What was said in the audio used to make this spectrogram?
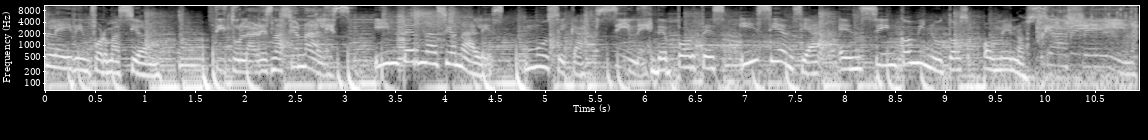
play de información. Titulares nacionales, internacionales, música, cine, deportes y ciencia en 5 minutos o menos. Cafeína.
